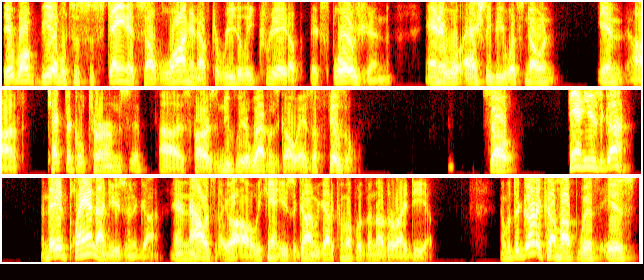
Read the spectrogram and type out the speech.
It won't be able to sustain itself long enough to really create an explosion, and it will actually be what's known in uh, technical terms, uh, as far as nuclear weapons go, as a fizzle. So, can't use a gun. And they had planned on using a gun. And now it's like, oh, we can't use a gun. We got to come up with another idea. And what they're going to come up with is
